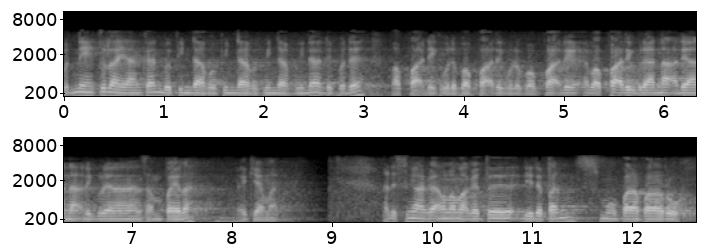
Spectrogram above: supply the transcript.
benih itulah yang akan berpindah berpindah berpindah berpindah daripada bapak dia kepada bapak dia kepada bapak dia, eh, bapak dia kepada anak dia, anak dia kepada anak sampailah kiamat. Ada setengah ulama kata di depan semua para-para roh.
